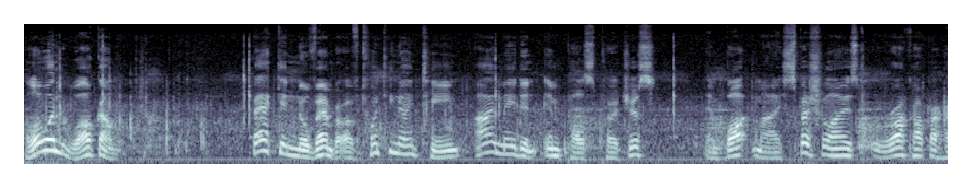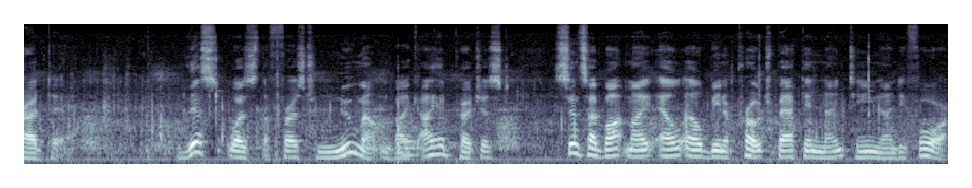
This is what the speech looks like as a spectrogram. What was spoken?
Hello and welcome. Back in November of 2019, I made an impulse purchase and bought my Specialized Rockhopper Hardtail. This was the first new mountain bike I had purchased since I bought my LL Bean Approach back in 1994.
